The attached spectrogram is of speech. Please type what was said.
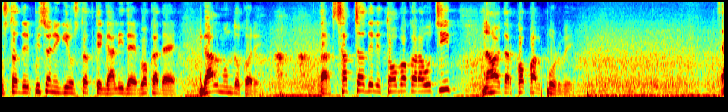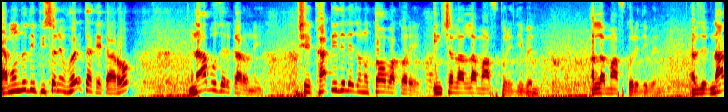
ওস্তাদের পিছনে গিয়ে ওস্তাদকে গালি দেয়, বকা দেয়, গাল মন্দ করে। তার সাচ্চা দিলে তবা করা উচিত, না হয় তার কপাল পড়বে। এমন যদি পিছনে হয়ে থাকে কারও না বুঝের কারণে, সে খাটি দিলে যেন তবা করে, ইনশাল্লাহ আল্লাহ মাফ করে দিবেন। আল্লাহ মাফ করে দিবেন। আর যদি না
